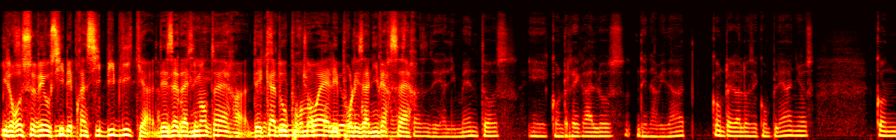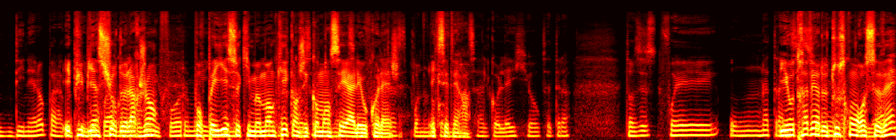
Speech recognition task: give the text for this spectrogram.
Ils recevaient aussi des principes bibliques, des aides alimentaires, des cadeaux pour Noël et pour les anniversaires. Et puis bien sûr de l'argent pour payer ce qui me manquait quand j'ai commencé à aller au collège, etc. Et au travers de tout ce qu'on recevait,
